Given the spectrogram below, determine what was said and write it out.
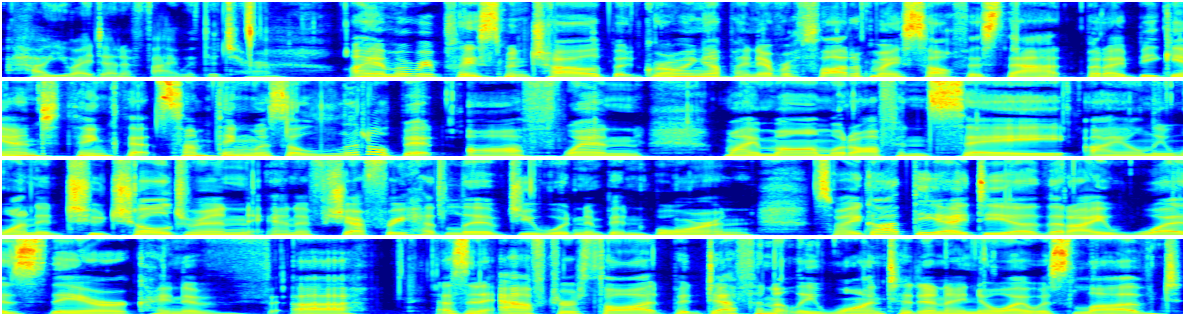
how you identify with the term. I am a replacement child, but growing up, I never thought of myself as that. But I began to think that something was a little bit off when my mom would often say, I only wanted two children, and if Jeffrey had lived, you wouldn't have been born. So I got the idea that I was there kind of. Uh, as an afterthought, but definitely wanted, and I know I was loved.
